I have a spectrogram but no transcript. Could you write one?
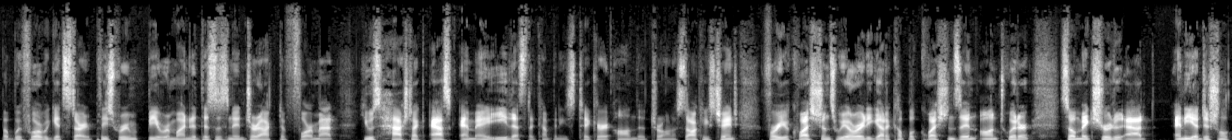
But before we get started, please re- be reminded this is an interactive format. Use hashtag AskMAE, that's the company's ticker on the Toronto Stock Exchange, for your questions. We already got a couple questions in on Twitter, so make sure to add any additional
